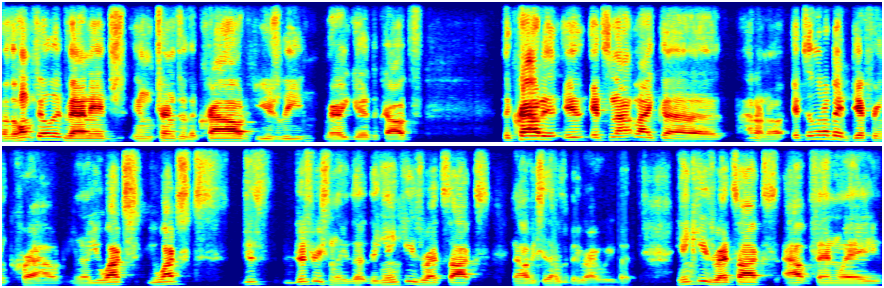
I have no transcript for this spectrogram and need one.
know, the home field advantage in terms of the crowd usually very good. The crowds, the crowd, it, it, it's not like a I don't know. It's a little bit different crowd. You know, you watch you watched just just recently the, the Yankees Red Sox. Now, obviously, that was a big rivalry, but Yankees Red Sox out Fenway,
